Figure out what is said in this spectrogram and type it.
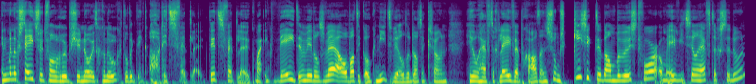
en ik ben nog steeds soort van rupsje nooit genoeg. Dat ik denk, oh, dit is vet leuk, dit is vet leuk. Maar ik weet inmiddels wel wat ik ook niet wilde. Dat ik zo'n heel heftig leven heb gehad. En soms kies ik er dan bewust voor om even iets heel heftigs te doen.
